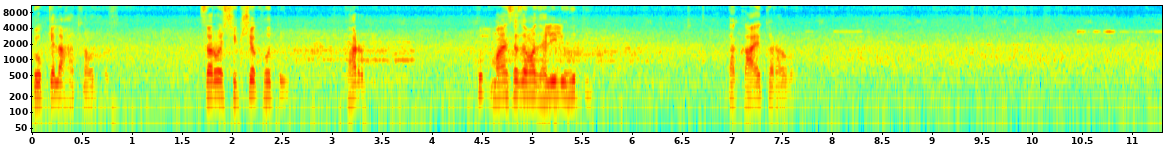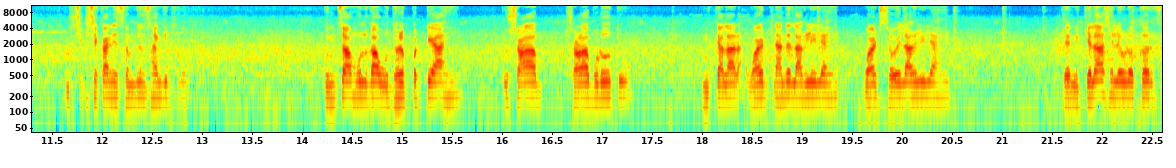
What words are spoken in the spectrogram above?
डोक्याला हात लावत बसला. सर्व शिक्षक होते फार खूप माणसं जमा झालेली होती. आता काय करावं? शिक्षकांनी समजून सांगितलं तुमचा मुलगा उधळपट्टी आहे तू शाळा शाळा बुडवतो त्याला वाईट नादे लागलेले आहेत वाईट सवय लागलेली आहेत. त्यांनी केला असेल एवढं कर्ज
